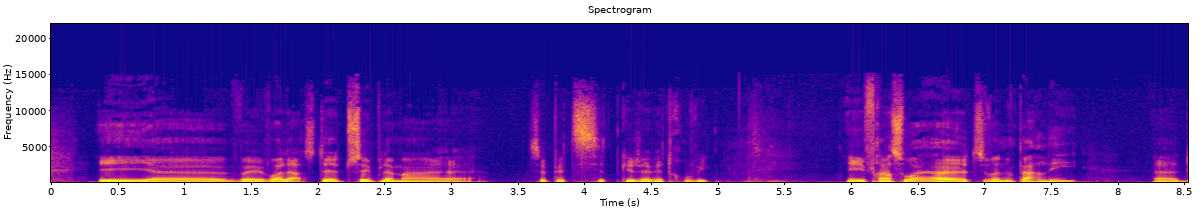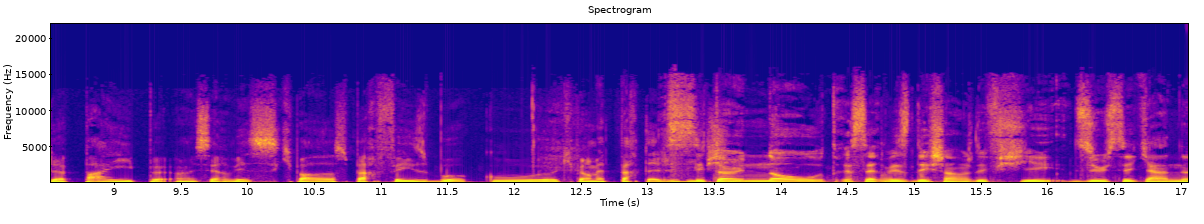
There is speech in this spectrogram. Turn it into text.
Et euh, ben, voilà, c'était tout simplement euh, ce petit site que j'avais trouvé. Et François, euh, tu vas nous parler de Pipe, un service qui passe par Facebook ou qui permet de partager des C'est fichiers? un autre service d'échange de fichiers. Dieu sait qu'il y en a.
